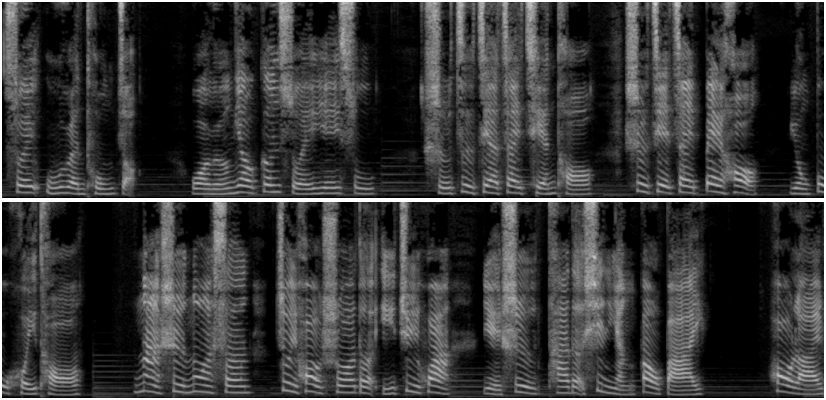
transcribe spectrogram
虽无人同走，我仍要跟随耶稣。十字架在前头，世界在背后，永不回头。”那是诺森最后说的一句话，也是他的信仰告白。后来，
